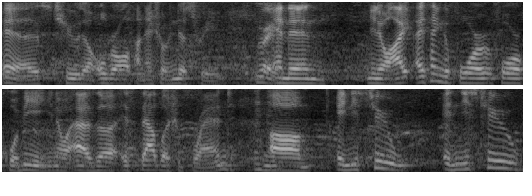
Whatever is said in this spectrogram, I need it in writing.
is to the overall financial industry. Right. And then you know, I, I think for for Huobi, you know, as a established brand, mm -hmm. um, it needs to it needs to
